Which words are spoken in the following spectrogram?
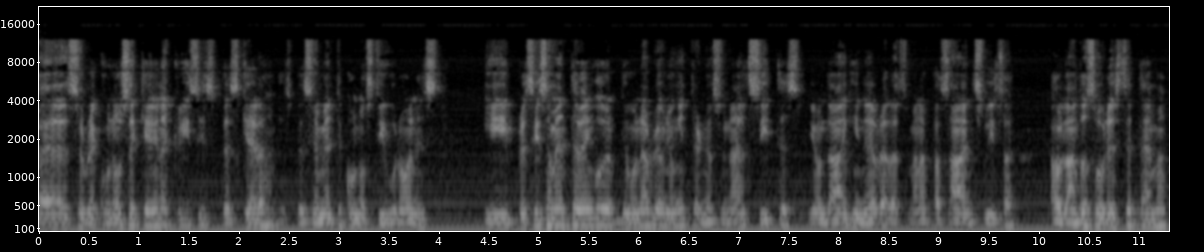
eh, se reconoce que hay una crisis pesquera, especialmente con los tiburones. Y precisamente vengo de una reunión internacional, CITES, yo andaba en Ginebra la semana pasada en Suiza hablando sobre este tema.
